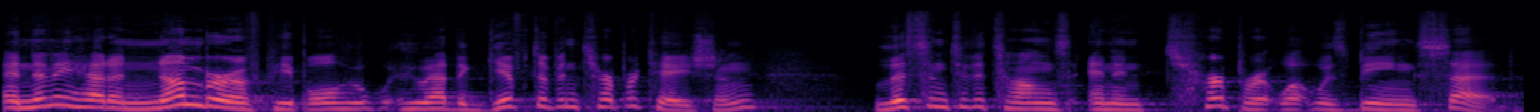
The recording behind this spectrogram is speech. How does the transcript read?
And then they had a number of people who, who had the gift of interpretation listen to the tongues and interpret what was being said.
